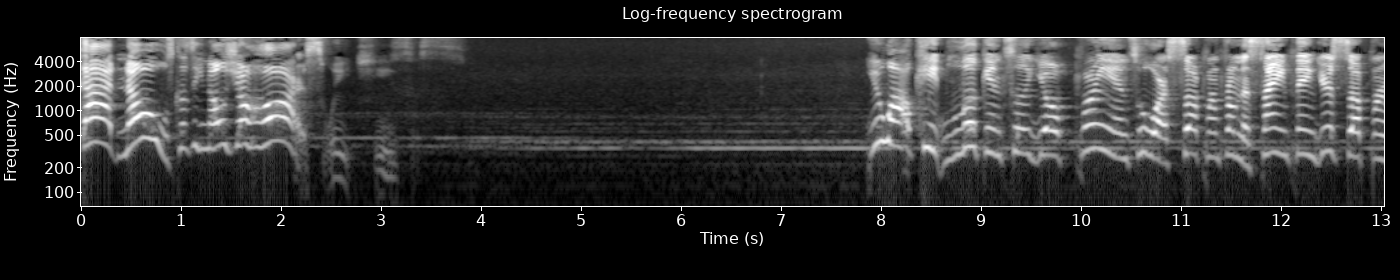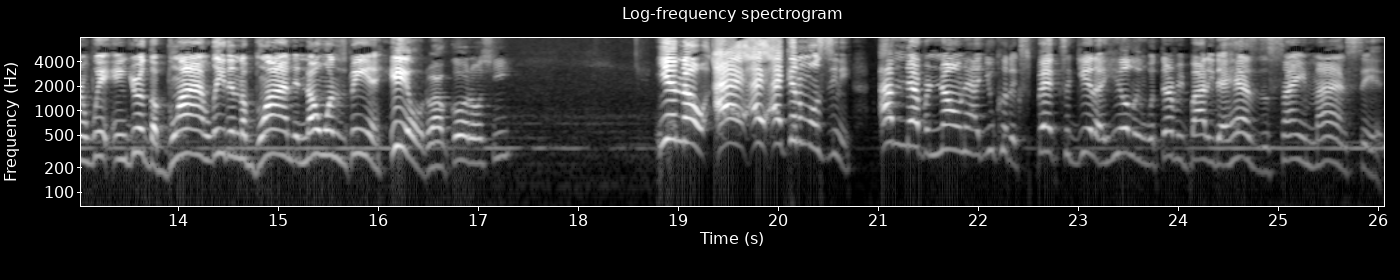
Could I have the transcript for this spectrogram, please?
God knows because He knows your heart, sweet Jesus. You all keep looking to your friends who are suffering from the same thing you're suffering with, and you're the blind leading the blind, and no one's being healed. Oh, you know, I I I can almost see. I've never known how you could expect to get a healing with everybody that has the same mindset.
